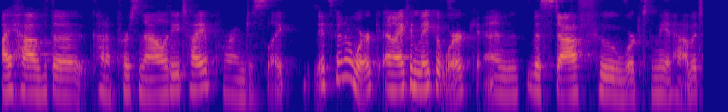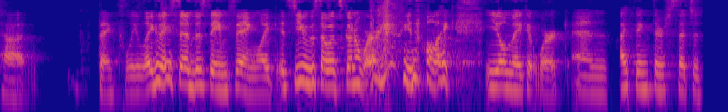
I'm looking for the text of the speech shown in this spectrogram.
I have the kind of personality type where I'm just like, it's going to work and I can make it work. And the staff who worked with me at Habitat thankfully. Like they said the same thing, like it's you, so it's going to work, you know, like you'll make it work. And I think there's such a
